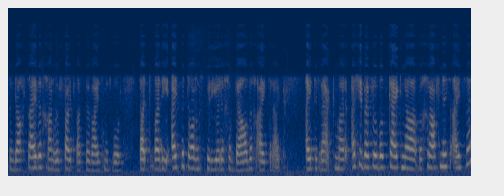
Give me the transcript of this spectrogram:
vandag suiwer gaan oor fout wat bewys moet word wat wat die uitbetalingsperiode geweldig uitreik uitrek. Maar as jy byvoorbeeld kyk na begrafniseise,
